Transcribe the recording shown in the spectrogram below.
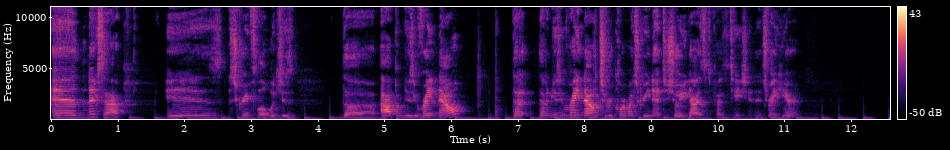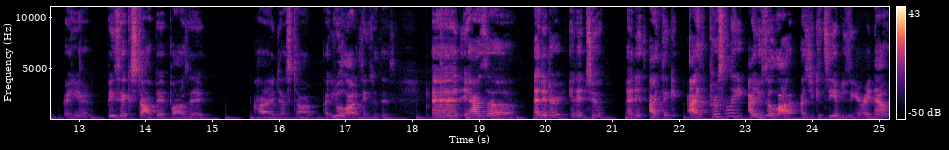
And the next app is ScreenFlow, which is the app I'm using right now that, that I'm using right now to record my screen and to show you guys this presentation. It's right here. Right here. Basically, I can stop it, pause it, hide desktop. I can do a lot of things with this. And it has a editor in it too. And it, I think, I personally, I use it a lot. As you can see, I'm using it right now.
